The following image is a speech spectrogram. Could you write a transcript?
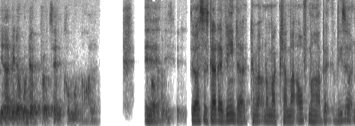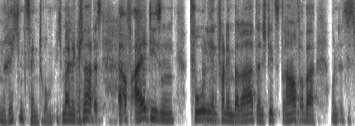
die dann wieder 100 Prozent kommunal. Äh, du hast es gerade erwähnt, da können wir auch nochmal Klammer aufmachen, aber wie so ein Rechenzentrum? Ich meine, klar, das, äh, auf all diesen Folien von den Beratern steht es drauf, aber, und es ist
